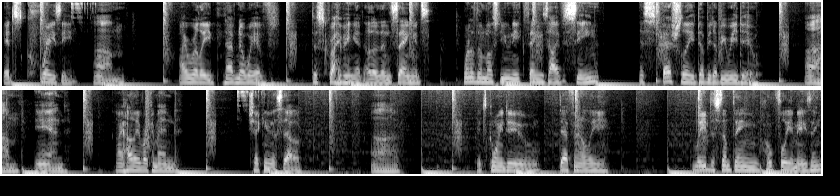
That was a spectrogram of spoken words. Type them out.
It's crazy. Um, I really have no way of describing it other than saying it's one of the most unique things I've seen, especially WWE do. Um, and I highly recommend checking this out. Uh, it's going to definitely lead to something hopefully amazing.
